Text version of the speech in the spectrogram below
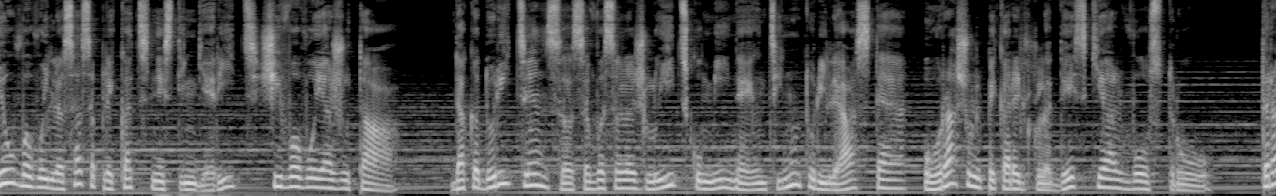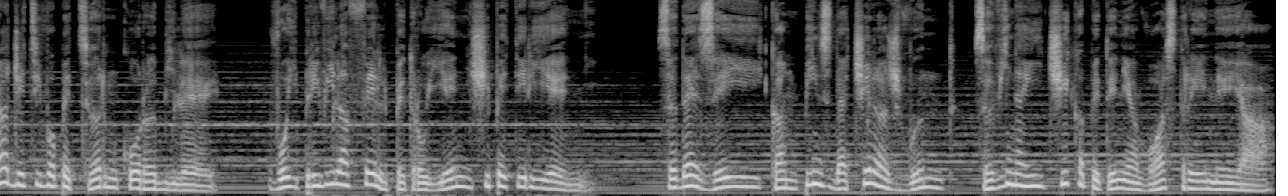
eu vă voi lăsa să plecați nestingheriți și vă voi ajuta. Dacă doriți însă să vă sălăjluiți cu mine în ținuturile astea, orașul pe care îl clădesc e al vostru. Trageți-vă pe țărm corăbile. Voi privi la fel pe troieni și pe tirieni. Să dea zeii că împins de același vânt să vină aici și căpetenia voastră Enea.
